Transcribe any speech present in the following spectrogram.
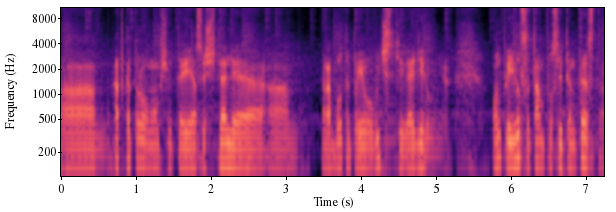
от которого мы, в общем-то, и осуществляли а, работы по его вычистке и реагированию. Он появился там после пентеста,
